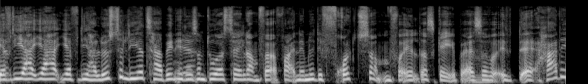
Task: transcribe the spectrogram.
Ja, fordi jeg, har- jeg, har- ja, fordi jeg har lyst til lige at tappe ind ja. i det, som du også talte om før, fra, nemlig det frygtsomme forældreskab. Altså, øh, har det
